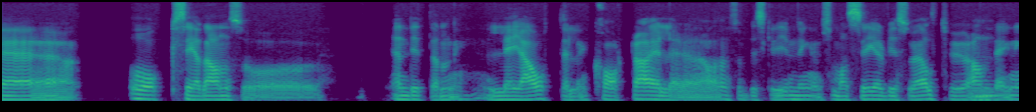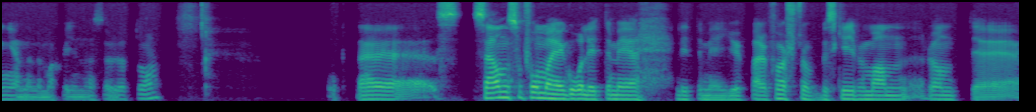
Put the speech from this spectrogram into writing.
Eh, och sedan så en liten layout eller en karta eller alltså beskrivningen som man ser visuellt hur Mm. anläggningen eller maskinen ser ut då. Och, eh, s- sen så får man ju gå lite mer, lite mer djupare. Först så beskriver man runt eh,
